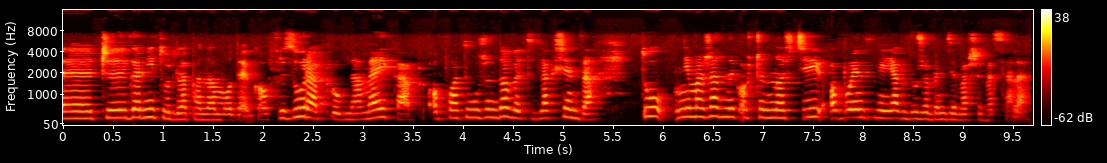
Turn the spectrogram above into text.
e, czy garnitur dla pana młodego, fryzura próbna, make-up, opłaty urzędowe czy dla księdza. Tu nie ma żadnych oszczędności, obojętnie jak duże będzie wasze wesele.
